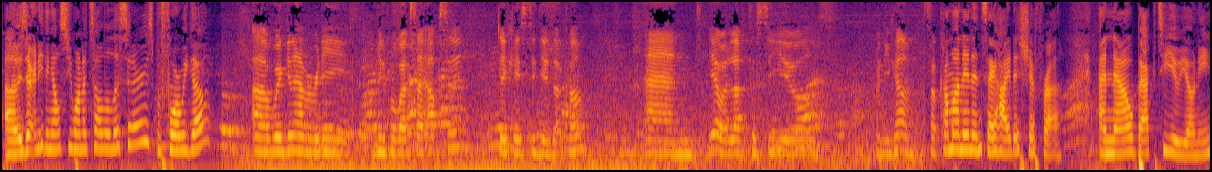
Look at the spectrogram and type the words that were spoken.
Uh, is there anything else you want to tell the listeners before we go? Uh, we're going to have a really beautiful website up soon, jkstudio.com. And yeah, we'd love to see you when you come. So come on in and say hi to Shifra. And now back to you, Yoni.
